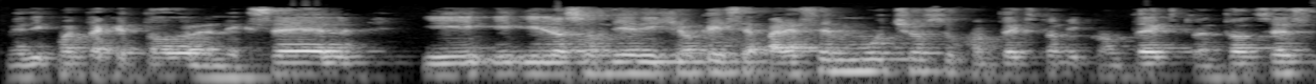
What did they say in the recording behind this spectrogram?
Me di cuenta que todo era en Excel y, y, lo sondé y dije, ok, se parece mucho su contexto a mi contexto. Entonces,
